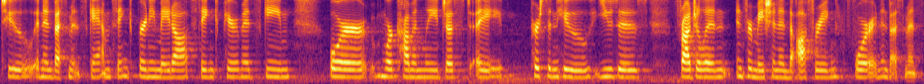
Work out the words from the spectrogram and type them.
to an investment scam. Think Bernie Madoff, think pyramid scheme, or more commonly, just a person who uses fraudulent information in the offering for an investment.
